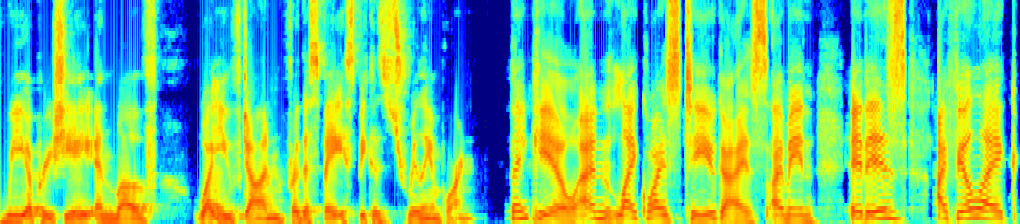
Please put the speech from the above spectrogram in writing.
we appreciate and love what you've done for the space because it's really important. Thank you. And likewise to you guys. I mean, it is, I feel like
